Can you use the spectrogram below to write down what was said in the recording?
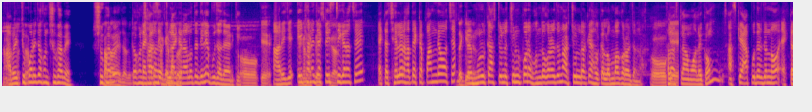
আবার একটু আচ্ছা। পরে যখন শুকাবে শুকাবে তখন লাইটের আলোতে দিলে বোঝা যায় আর কি। ওকে আর এই যে এইখানে যে একটা স্টিকার আছে একটা ছেলের হাতে একটা পান দেওয়া আছে। এটা? মূল কাজটা হলো চুল পরা বন্ধ করার জন্য আর চুলটাকে হালকা লম্বা করার জন্য। ওকে আসসালামু আলাইকুম। আজকে আপুদের জন্য একটা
